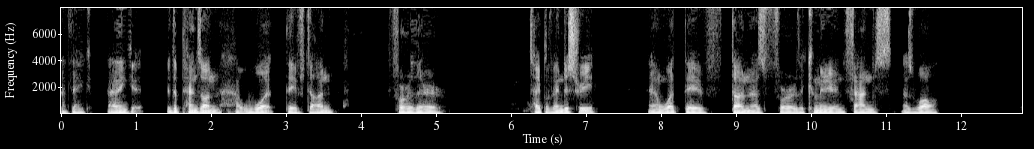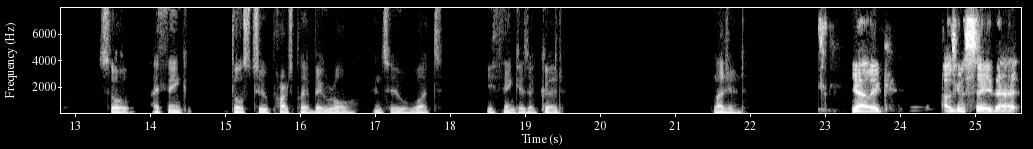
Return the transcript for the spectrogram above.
I think. I think it, it depends on how, what they've done for their type of industry, and what they've done as for the community and fans as well. So I think those two parts play a big role into what you think is a good legend. Yeah, like I was gonna say that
